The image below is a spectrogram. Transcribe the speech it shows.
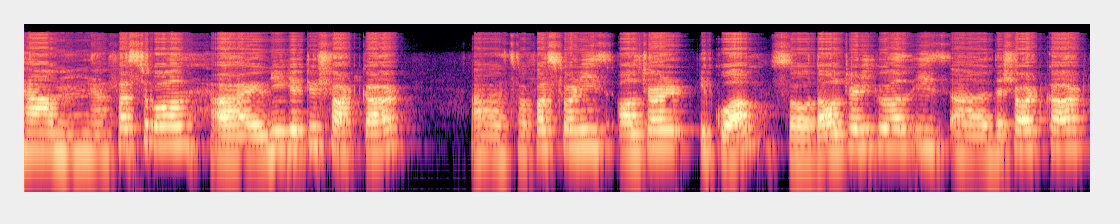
um, first of all, uh, you needed to shortcut. Uh, so first one is alter equal. So the alter equal is uh, the shortcut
